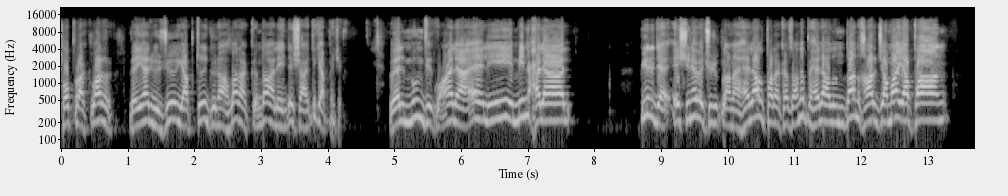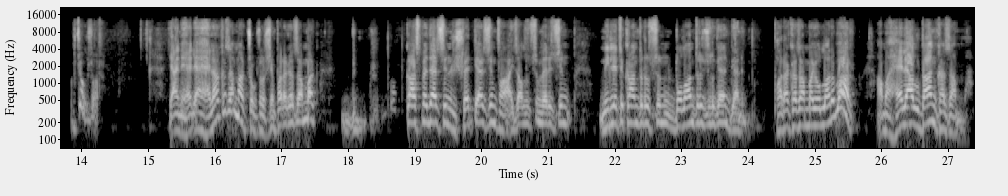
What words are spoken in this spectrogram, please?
topraklar ve yeryüzü yaptığı günahlar hakkında aleyhinde şahitlik yapmayacak. Vel munfiku ala ehli min halal. Bir de eşine ve çocuklarına helal para kazanıp helalından harcama yapan. Bu çok zor. Yani helal, helal kazanmak çok zor. Şimdi para kazanmak gasp edersin, rüşvet yersin, faiz alırsın, verirsin, milleti kandırırsın, dolandırıcılık yani para kazanma yolları var. Ama helaldan kazanma.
